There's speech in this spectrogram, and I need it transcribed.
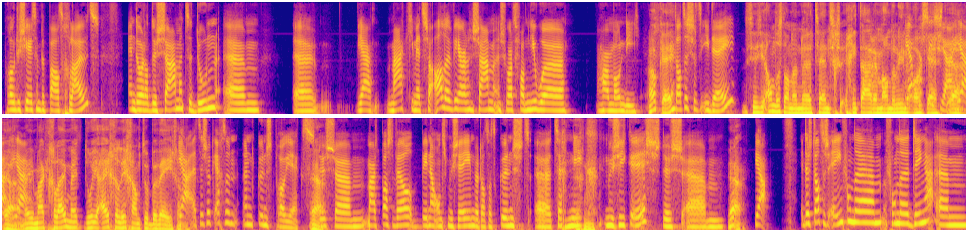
produceert een bepaald geluid. En door dat dus samen te doen, ehm, eh, ja, maak je met z'n allen weer een, samen een soort van nieuwe harmonie. Oké, Dat is het idee. het is anders dan een uh, Twents gitaar- en mandolineorkest. Ja, precies, ja, ja, ja. Maar je maakt geluid met, door je eigen lichaam te bewegen. Ja, het is ook echt een, een kunstproject. Ja. Dus, ehm, maar het past wel binnen ons museum, doordat het kunst, eh, techniek, muziek is. Dus, ehm, Ja. dus dat is een van de, van de dingen. Ehm,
